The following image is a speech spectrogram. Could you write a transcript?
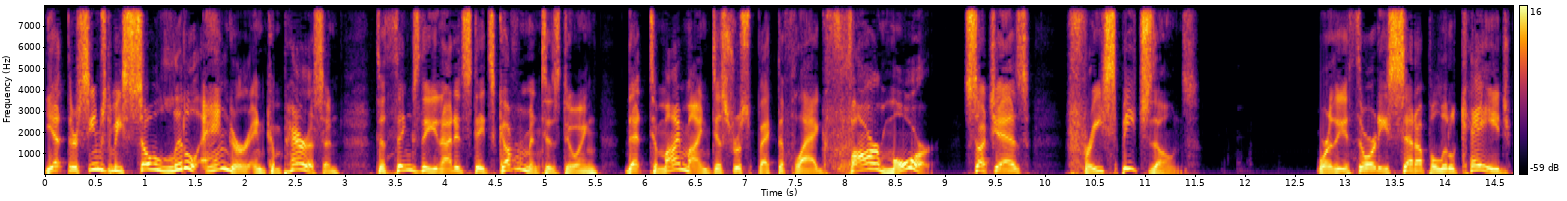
Yet there seems to be so little anger in comparison to things the United States government is doing that, to my mind, disrespect the flag far more, such as free speech zones, where the authorities set up a little cage,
